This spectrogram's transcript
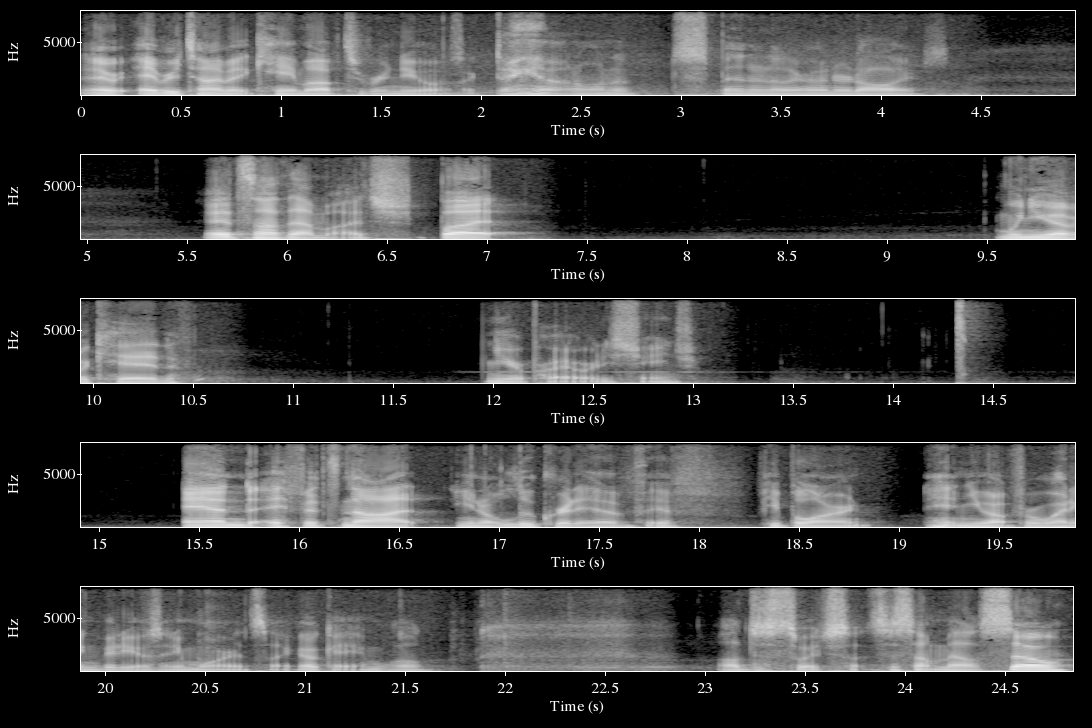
every time it came up to renew, I was like, damn, I don't want to spend another hundred dollars. It's not that much, but when you have a kid, your priorities change. And if it's not, you know, lucrative, if people aren't hitting you up for wedding videos anymore, it's like, okay, well, I'll just switch to something else. So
